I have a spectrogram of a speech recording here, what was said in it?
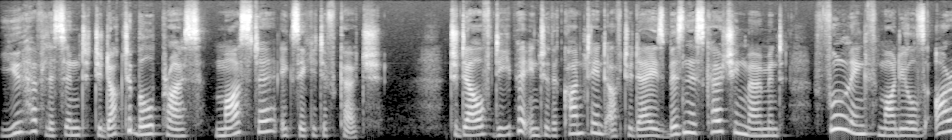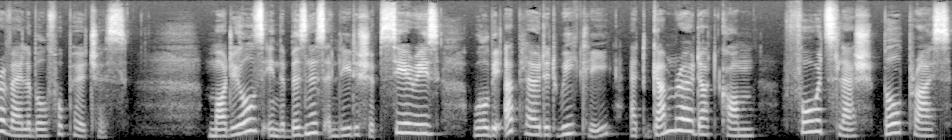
You have listened to Dr. Bill Price, Master Executive Coach. To delve deeper into the content of today's business coaching moment, full length modules are available for purchase. Modules in the Business and Leadership series will be uploaded weekly at gumroad.com forward slash Bill Price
